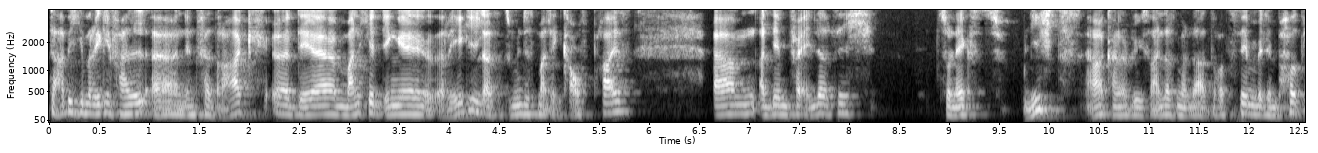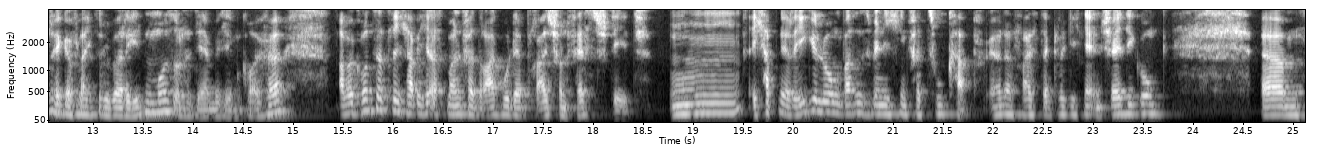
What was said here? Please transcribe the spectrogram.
Da habe ich im Regelfall äh, einen Vertrag, äh, der manche Dinge regelt, also zumindest mal den Kaufpreis. Ähm, an dem verändert sich zunächst nichts. Ja, kann natürlich sein, dass man da trotzdem mit dem Bauträger vielleicht drüber reden muss oder der mit dem Käufer. Aber grundsätzlich habe ich erstmal einen Vertrag, wo der Preis schon feststeht. Mm, ich habe eine Regelung, was ist, wenn ich einen Verzug habe. Ja, das heißt, da kriege ich eine Entschädigung. Ähm,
